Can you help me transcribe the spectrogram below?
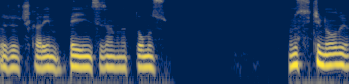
Çocuğu çıkarayım. Beyinsiz amına domuz. Onu sikim ne oluyor?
